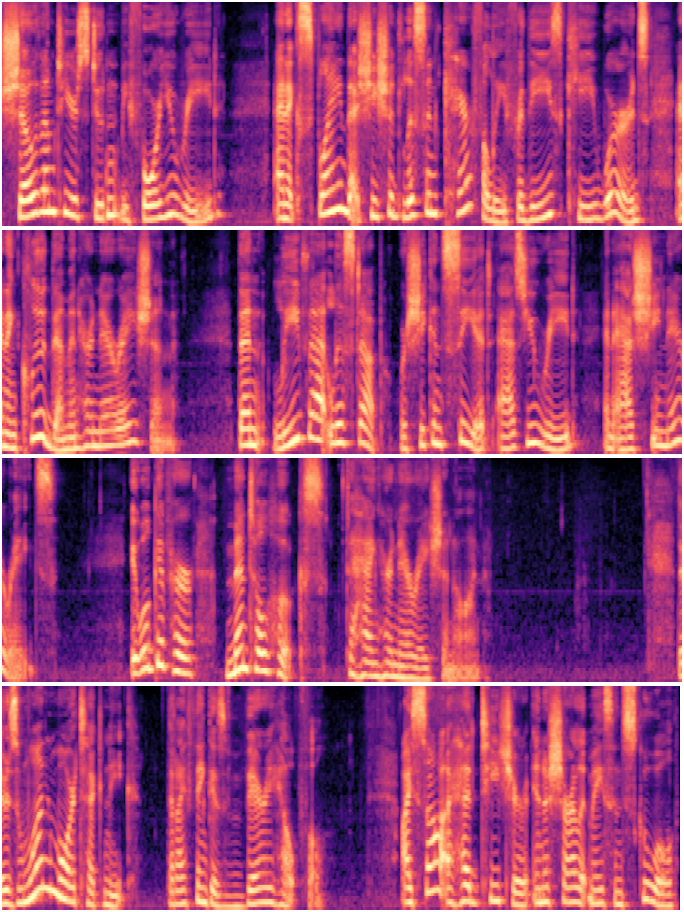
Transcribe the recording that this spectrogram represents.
Show them to your student before you read, and explain that she should listen carefully for these key words and include them in her narration. Then leave that list up where she can see it as you read and as she narrates. It will give her mental hooks to hang her narration on. There's one more technique that I think is very helpful. I saw a head teacher in a Charlotte Mason school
